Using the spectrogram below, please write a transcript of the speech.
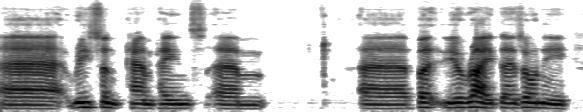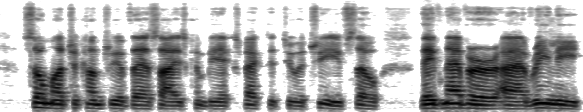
uh, recent campaigns. Um, uh, but you're right. There's only so much a country of their size can be expected to achieve. So they've never uh, really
